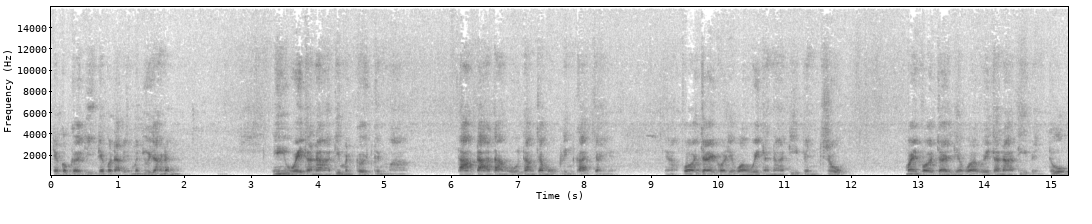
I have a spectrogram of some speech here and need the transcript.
เดี๋ยวก็เกิดอีกเดี๋ยวก็ดับอีกมันอยู่อย่างนั้นนี่เวทนาที่มันเกิดขึ้นมา ทางตาทางหูทางจมูกลิ้นกายใจเนี่ย พอใจก็เรียกว่าเวทนาที่เป็นสุขไม่พอใจเรียกว่าเวทนาที่เป็นทุกข์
